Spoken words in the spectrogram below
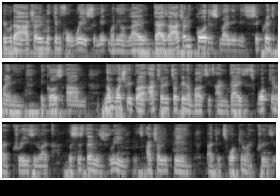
people that are actually looking for ways to make money online. Guys i actually call this mining is secret mining because um not much people are actually talking about it. And guys it's working like crazy. Like the system is real. It's actually paying. Like it's working like crazy.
